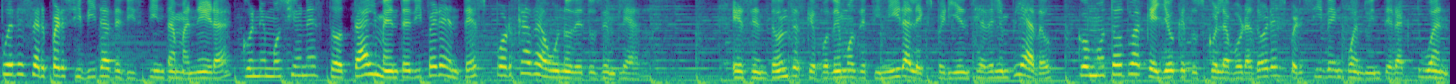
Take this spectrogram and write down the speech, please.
puede ser percibida de distinta manera con emociones totalmente diferentes por cada uno de tus empleados. Es entonces que podemos definir a la experiencia del empleado como todo aquello que tus colaboradores perciben cuando interactúan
